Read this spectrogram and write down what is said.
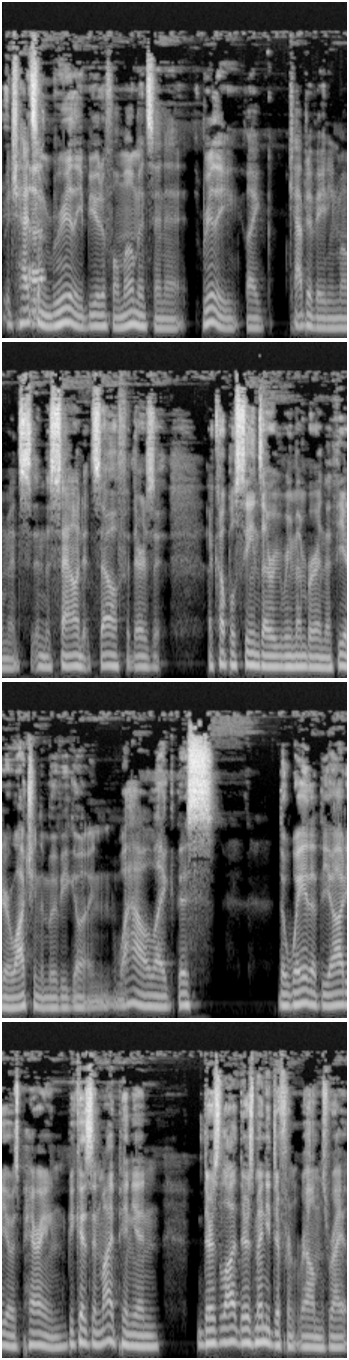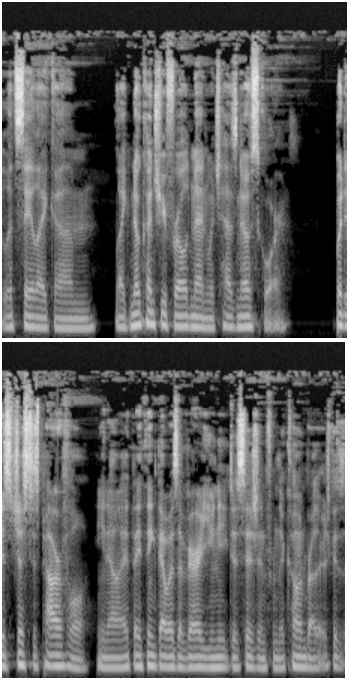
which had some really beautiful moments in it. Really like captivating moments in the sound itself. There's a, a couple scenes I remember in the theater watching the movie, going, "Wow, like this." The way that the audio is pairing, because in my opinion, there's a lot, there's many different realms, right? Let's say like, um, like No Country for Old Men, which has no score but it's just as powerful. You know, I, I think that was a very unique decision from the Coen brothers because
